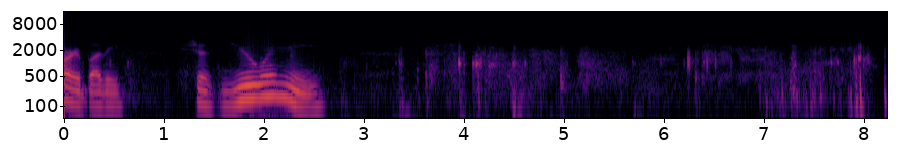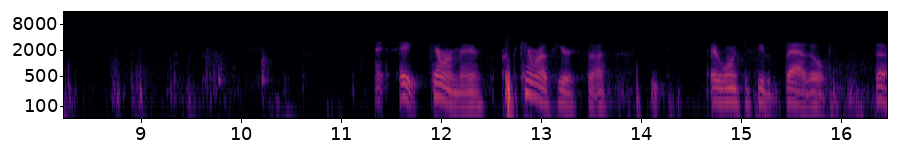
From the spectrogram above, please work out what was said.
Alright, buddy. It's just you and me. Hey, cameraman, put the camera up here so everyone can see the battle. Ugh.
